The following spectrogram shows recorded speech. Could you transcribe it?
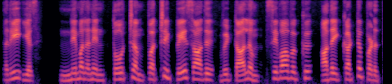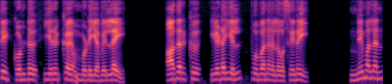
ரி எஸ் நிமலனின் தோற்றம் பற்றி பேசாது விட்டாலும் சிவாவுக்கு அதை கட்டுப்படுத்திக் கொண்டு இருக்க முடியவில்லை. அதற்கு இடையில் புவனலோசினி நிமலன்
